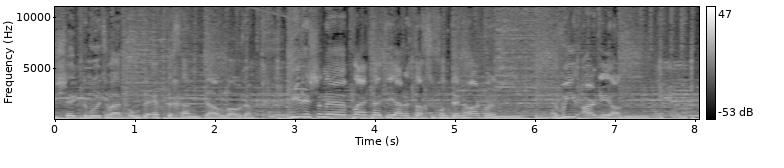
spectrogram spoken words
Zeker de moeite waard om de app te gaan downloaden. Hier is een uh, plaatje uit de jaren 80 van Dan Hartman. En We Are The Young.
